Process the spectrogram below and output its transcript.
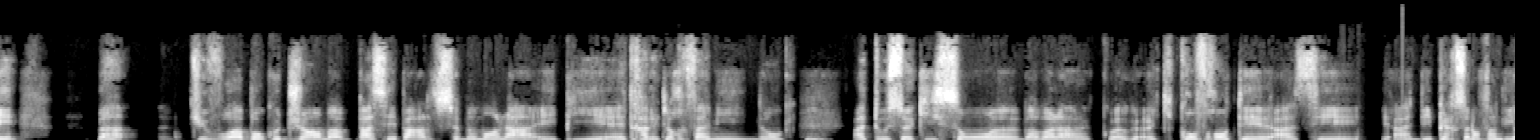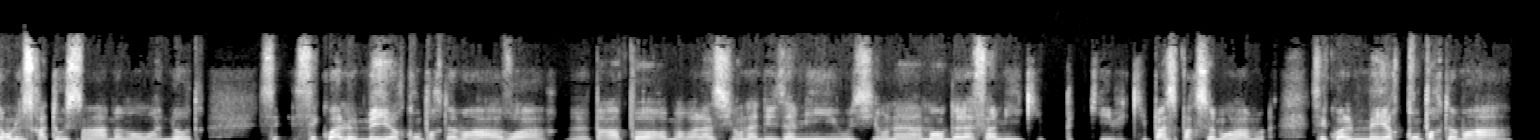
Et ben, tu vois beaucoup de gens bah, passer par ce moment-là et puis être avec leur famille. Donc, mm. à tous ceux qui sont, euh, bah voilà, qui confrontés à ces, à des personnes en fin de vie, on le sera tous, hein, à un moment ou à un autre. C'est quoi le meilleur comportement à avoir euh, par rapport, bah voilà, si on a des amis ou si on a un membre de la famille qui qui, passe par ce moment-là? C'est quoi le meilleur comportement à,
